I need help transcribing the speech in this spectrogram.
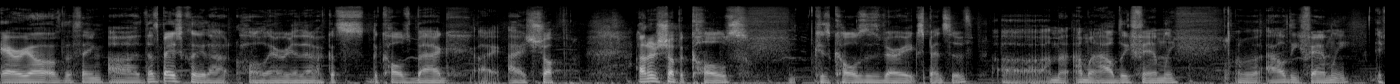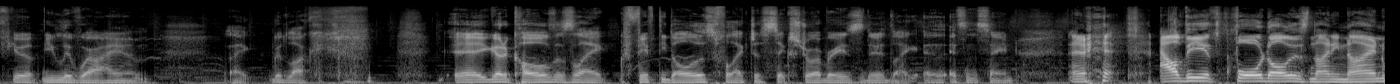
area of the thing. Uh, that's basically that whole area there. I've got the Coles bag. I, I shop. I don't shop at Coles because Coles is very expensive. Uh, I'm a, I'm an Aldi family. I'm an Aldi family. If you you live where I am, like good luck. yeah, you go to Coles, it's like fifty dollars for like just six strawberries, dude. Like it's insane. And Aldi, it's four dollars ninety nine.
